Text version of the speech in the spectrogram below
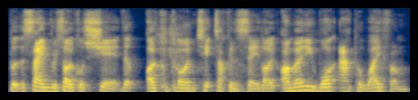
but the same recycled shit that I could go on TikTok and see. Like I'm only one app away from.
